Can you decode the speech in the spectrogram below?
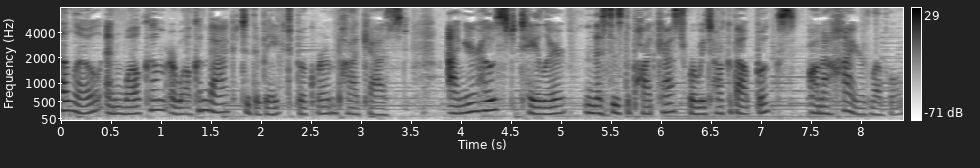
Hello, and welcome or welcome back to the Baked Bookworm podcast. I'm your host, Taylor, and this is the podcast where we talk about books on a higher level.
